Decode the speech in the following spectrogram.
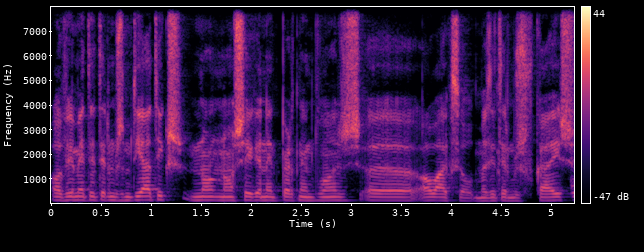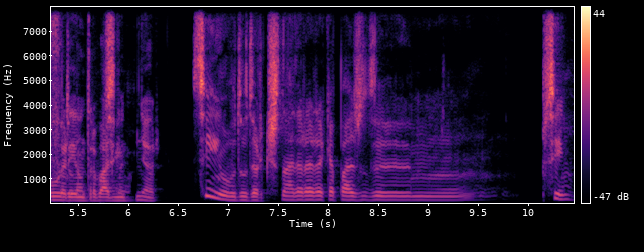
obviamente, em termos mediáticos, não, não chega nem de perto nem de longe uh, ao Axel, mas em termos vocais, faria um trabalho sim. muito melhor. Sim, o do Dirk Schneider era capaz de. Sim,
